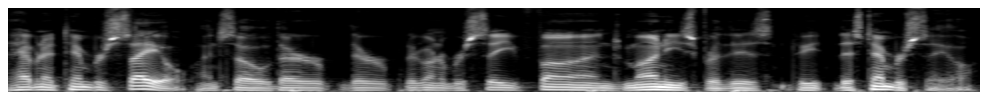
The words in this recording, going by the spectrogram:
having a timber sale, and so they're they're they're going to receive funds, monies for this this timber sale.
